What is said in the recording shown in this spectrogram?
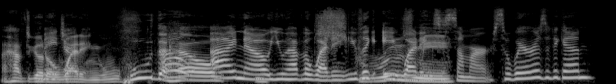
I have to go to a wedding. Who the oh, hell? I know. You have a wedding. You have like eight weddings me? this summer. So where is it again?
